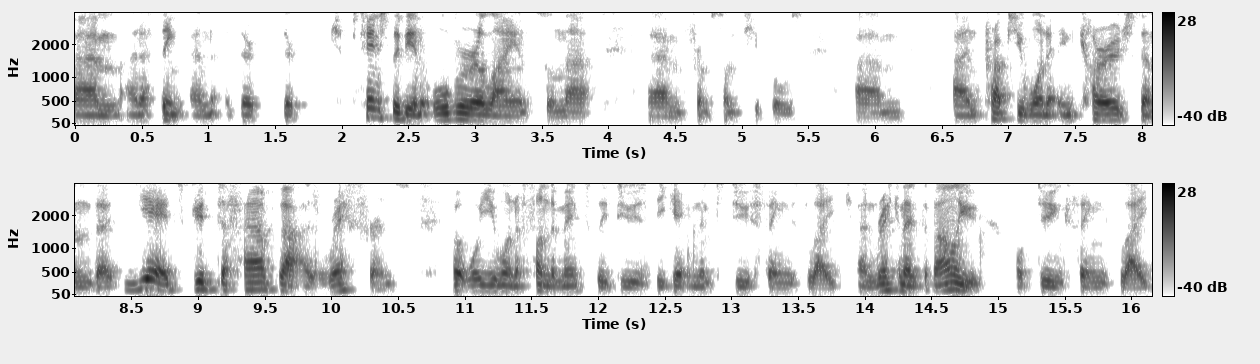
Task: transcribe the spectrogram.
Um, and I think, and there there could potentially be an over reliance on that um, from some pupils. Um, and perhaps you want to encourage them that yeah it's good to have that as reference but what you want to fundamentally do is be getting them to do things like and recognize the value of doing things like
